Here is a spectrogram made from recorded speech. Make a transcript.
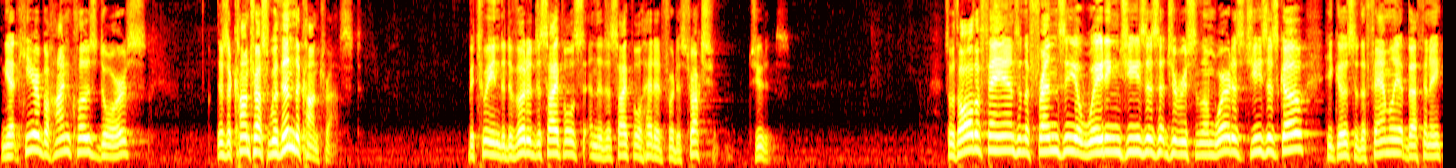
And yet, here behind closed doors, there's a contrast within the contrast between the devoted disciples and the disciple headed for destruction, Judas. So, with all the fans and the frenzy awaiting Jesus at Jerusalem, where does Jesus go? He goes to the family at Bethany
